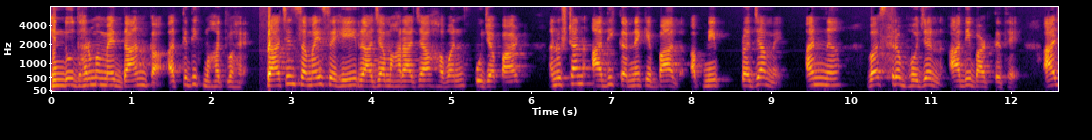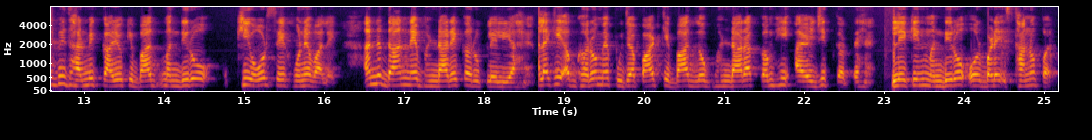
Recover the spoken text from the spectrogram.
हिंदू धर्म में दान का अत्यधिक महत्व है। प्राचीन समय से ही राजा महाराजा हवन, पूजा पाठ अनुष्ठान आदि करने के बाद अपनी प्रजा में अन्न, वस्त्र, भोजन आदि बांटते थे। आज भी धार्मिक कार्यों के बाद मंदिरों की ओर से होने वाले अन्नदान ने भंडारे का रूप ले लिया है। हालाँकि अब घरों में पूजा पाठ के बाद लोग भंडारा कम ही आयोजित करते हैं। लेकिन मंदिरों और बड़े स्थानों पर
